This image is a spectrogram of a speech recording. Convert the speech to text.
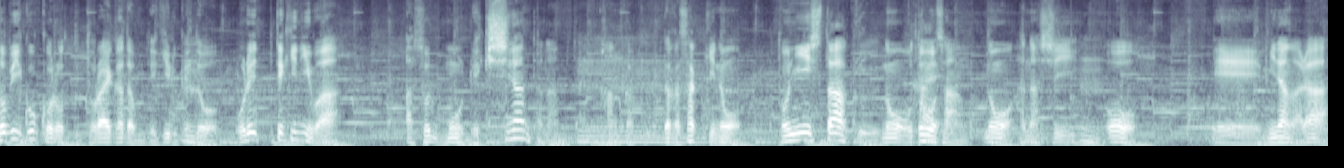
遊び心って捉え方もできるけど、俺的にはあそれもう歴史なんだなみたいな感覚。うん。だからさっきのトニー・スタークのお父さんの話を、えー見ながら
